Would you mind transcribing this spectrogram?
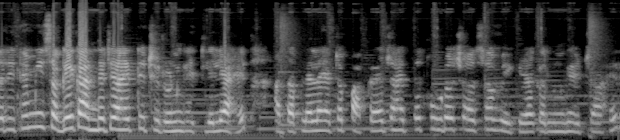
तर इथे मी सगळे कांदे जे आहेत ते चिरून घेतलेले आहेत. आता आपल्याला ह्याच्या पाकळ्या ज्या आहेत त्या थोड्याशा अशा वेगळ्या करून घ्यायच्या आहेत.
